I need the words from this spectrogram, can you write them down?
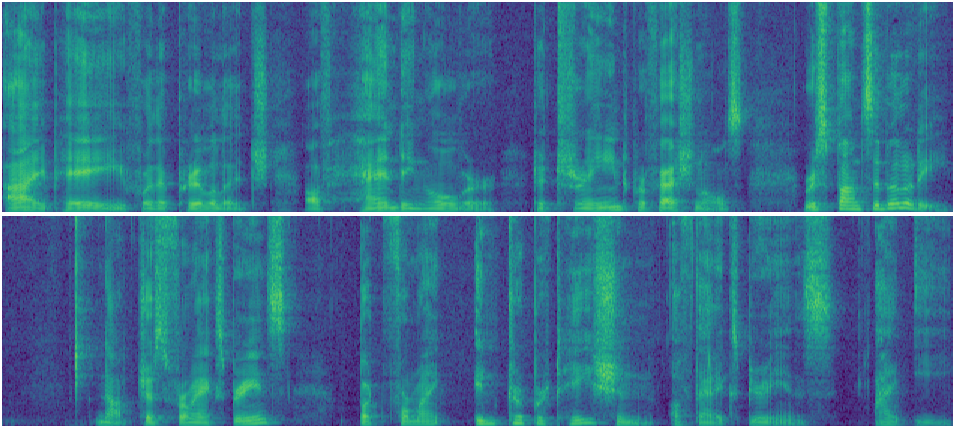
I pay for the privilege of handing over to trained professionals responsibility, not just for my experience, but for my interpretation of that experience, i.e.,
